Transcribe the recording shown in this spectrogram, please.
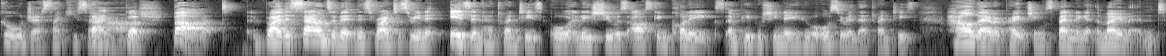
gorgeous. Thank you so Thank much. gosh. But by the sounds of it, this writer Serena is in her 20s, or at least she was asking colleagues and people she knew who were also in their 20s how they're approaching spending at the moment.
